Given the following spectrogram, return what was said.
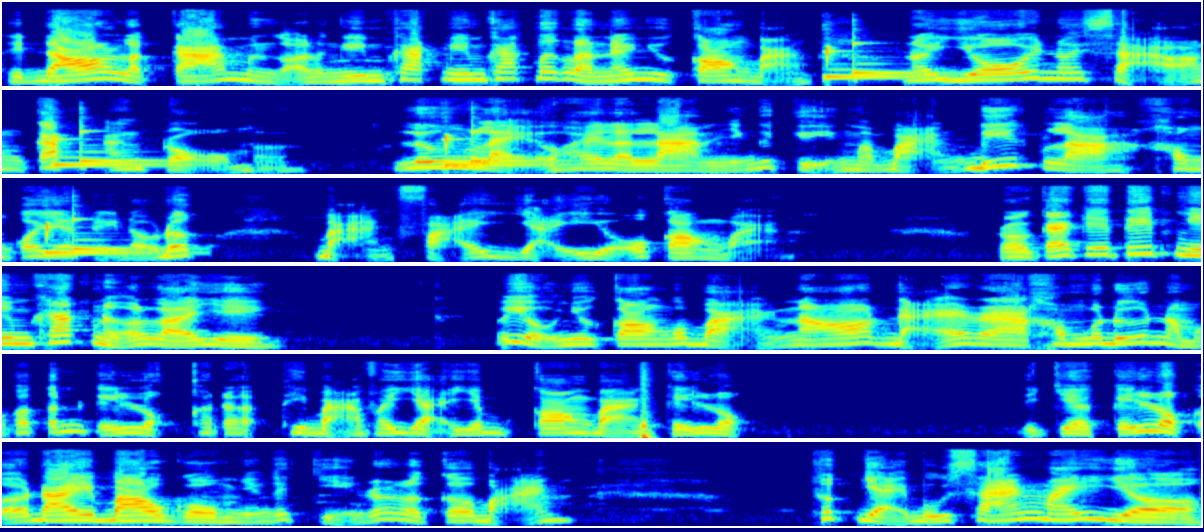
Thì đó là cái mình gọi là nghiêm khắc. Nghiêm khắc tức là nếu như con bạn nói dối nói xạo ăn cắp ăn trộm lương lẹo hay là làm những cái chuyện mà bạn biết là không có giá trị đạo đức bạn phải dạy dỗ con bạn. Rồi cái kế tiếp nghiêm khắc nữa là gì? Ví dụ như con của bạn nó đẻ ra không có đứa nào mà có tính kỷ luật hết đó, thì bạn phải dạy cho con bạn kỷ luật thì chưa kỷ luật ở đây bao gồm những cái chuyện rất là cơ bản. Thức dậy buổi sáng mấy giờ?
